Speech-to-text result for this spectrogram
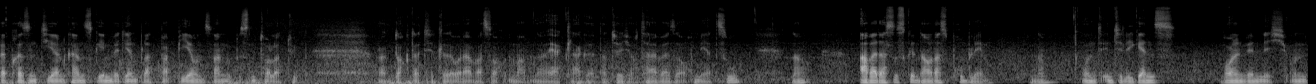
repräsentieren kannst, geben wir dir ein Blatt Papier und sagen, du bist ein toller Typ. Oder Doktortitel oder was auch immer. Naja, klar, gehört natürlich auch teilweise auch mehr zu. Ne? Aber das ist genau das Problem. Ne? Und Intelligenz wollen wir nicht. Und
